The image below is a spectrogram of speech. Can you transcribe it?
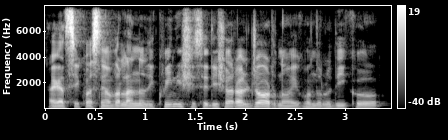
Ragazzi, qua stiamo parlando di 15-16 ore al giorno e quando lo dico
